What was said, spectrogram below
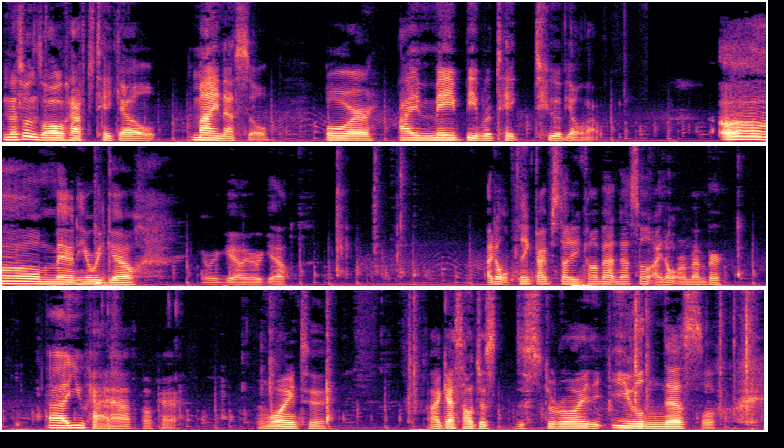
Nestle and Zal have to take out my Nestle, or I may be able to take two of y'all out. Oh man, here we go. Here we go. Here we go. I don't think I've studied combat Nestle. I don't remember. Uh, you have. I have. have. Okay. I'm going to. I guess I'll just destroy the evil Nestle.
